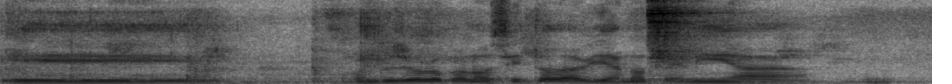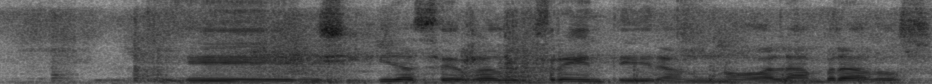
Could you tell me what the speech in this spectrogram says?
Y cuando yo lo conocí todavía no tenía eh, ni siquiera cerrado el frente, eran unos alambrados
